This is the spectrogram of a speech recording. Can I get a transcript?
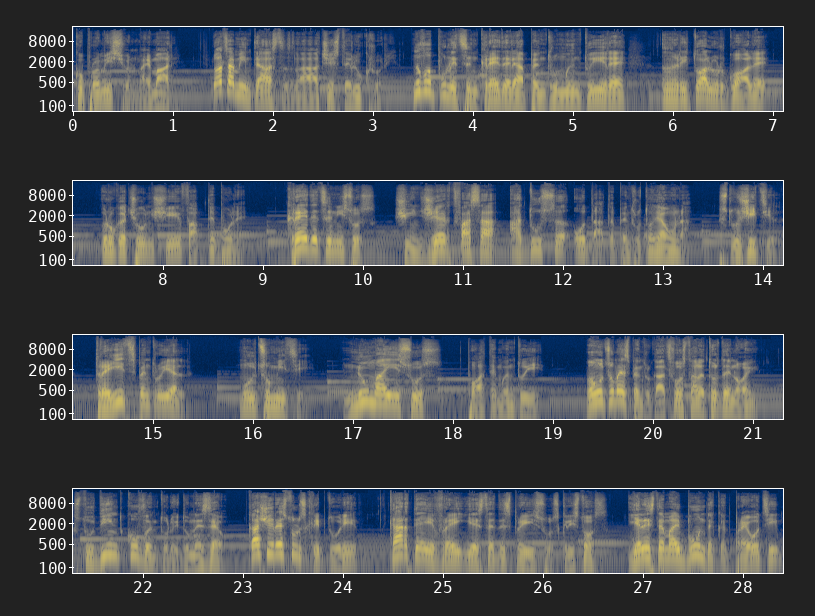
cu promisiuni mai mari. Luați aminte astăzi la aceste lucruri. Nu vă puneți încrederea pentru mântuire în ritualuri goale, rugăciuni și fapte bune. Credeți în Isus și în jertfa sa adusă odată pentru totdeauna. Slujiți-l, trăiți pentru el, mulțumiți-i. Numai Isus poate mântui. Vă mulțumesc pentru că ați fost alături de noi, studiind Cuvântul lui Dumnezeu. Ca și restul Scripturii, Cartea Evrei este despre Isus Hristos. El este mai bun decât preoții,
